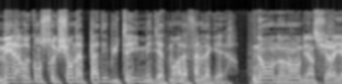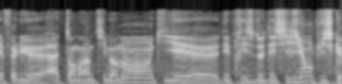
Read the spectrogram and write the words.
Mais la reconstruction n'a pas débuté immédiatement à la fin de la guerre. Non, non, non, bien sûr, il a fallu euh, attendre un petit moment, qu'il y ait euh, des prises de décision, puisque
